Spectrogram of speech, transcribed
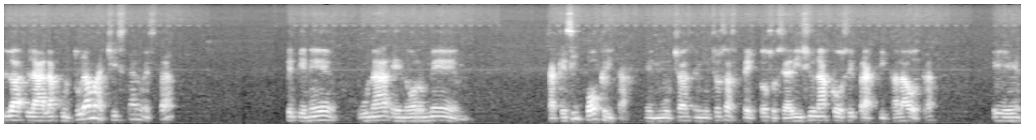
la, la, cultura machista nuestra, que tiene una enorme, o sea, que es hipócrita en, muchas, en muchos aspectos, o sea, dice una cosa y practica la otra, eh,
